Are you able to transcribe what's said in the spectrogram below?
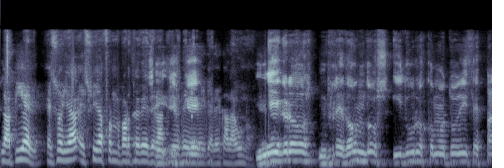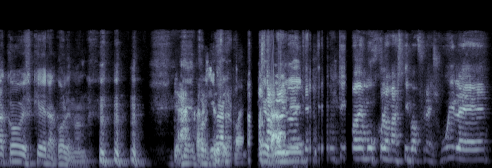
La piel, eso ya, eso ya forma parte de, la piel de, cada uno. Negros, redondos y duros, como tú dices, Paco, es que era Coleman. Porque claro, tiene un tipo de músculo más tipo Fresh Wheeler,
